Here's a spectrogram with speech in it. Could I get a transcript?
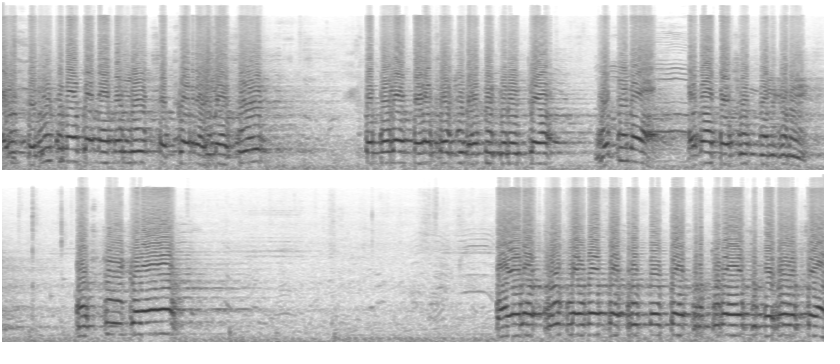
आणि तरी कुणाचा नामोल्लेख सत्कार राहिला असेल तर मला बाळासाहेबजी दांडेकर यांच्या वतीनं मनापासून दिलगिरी पुष्टीकरण पायाला ठोक लावण्याचा प्रयत्न त्या पृथ्वीराज मोहोळचा.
